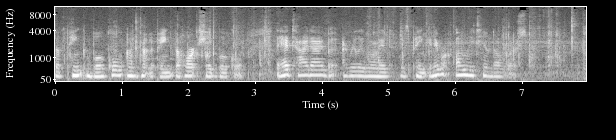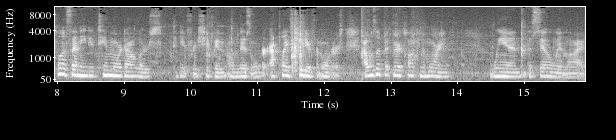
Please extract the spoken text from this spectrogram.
the pink buckle. i'm not the pink, the heart-shaped buckle. They had tie-dye, but I really wanted this pink. And they were only $10. Plus, I needed 10 more dollars to get free shipping on this order. I placed two different orders. I was up at 3 o'clock in the morning when the sale went live.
